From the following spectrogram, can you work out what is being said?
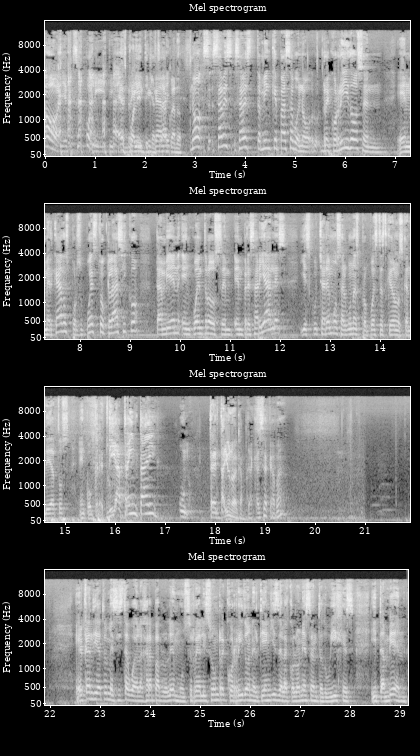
Oye, pues es política. Es Enrique, política, estoy de caray. acuerdo. No, ¿sabes, ¿sabes también qué pasa? Bueno, recorridos en, en mercados, por supuesto, clásico, también encuentros em- empresariales y escucharemos algunas propuestas que dieron los candidatos en concreto. Día 31, Uno. 31 de ¿Ya campaña. casi se acaba? El candidato mesista Guadalajara Pablo Lemus realizó un recorrido en el tianguis de la colonia Santa Dubiges y también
